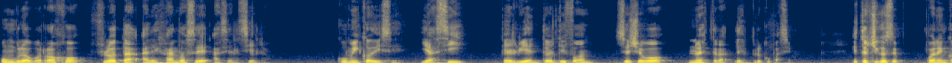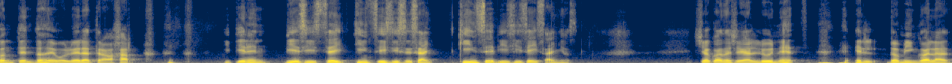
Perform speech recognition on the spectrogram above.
Un globo rojo flota alejándose hacia el cielo. Kumiko dice, y así el viento del tifón se llevó nuestra despreocupación. Estos chicos se ponen contentos de volver a trabajar. y tienen 16, 15, 16 años. 15, 16 años. Yo cuando llega el lunes, el domingo a las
